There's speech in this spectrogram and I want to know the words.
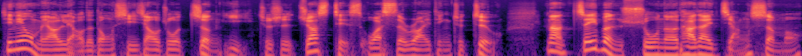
今天我们要聊的东西叫做正义，就是 Justice What's the right thing to do？那这本书呢，它在讲什么？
